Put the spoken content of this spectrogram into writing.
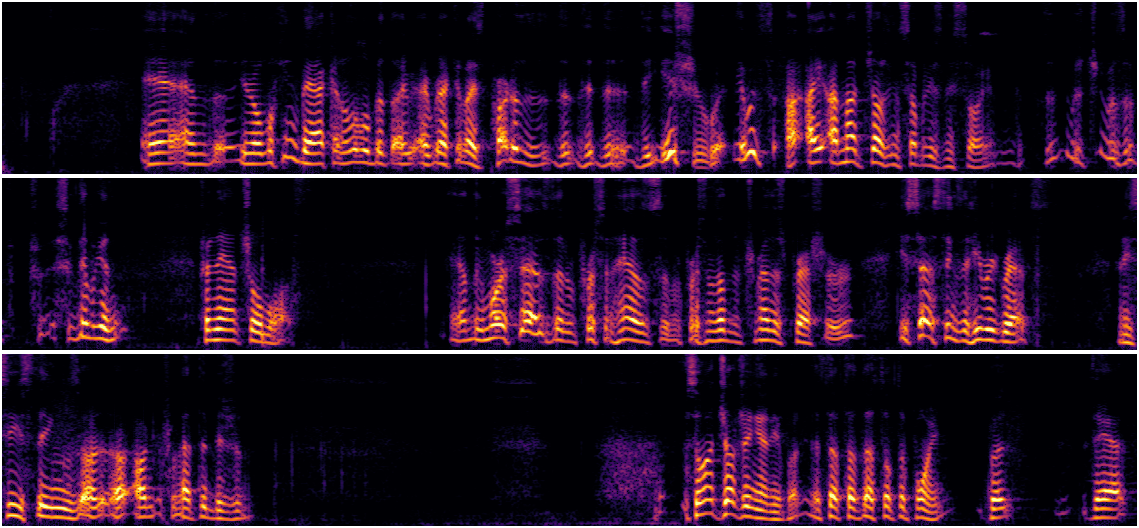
And, you know, looking back and a little bit, I, I recognized part of the, the, the, the issue, it was, I, am not judging somebody's Nisoyan. It was, it was a significant financial loss. And the Gemara says that a person has, a person is under tremendous pressure, he says things that he regrets. And he sees things from that division. So I'm not judging anybody. That's not, that's not the point. But that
